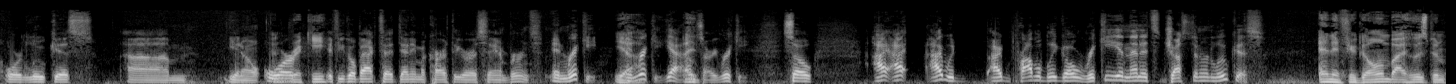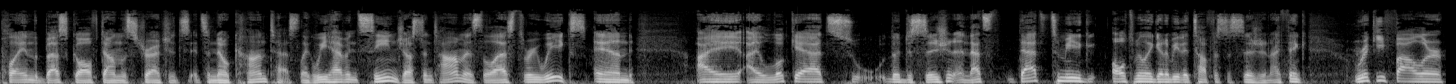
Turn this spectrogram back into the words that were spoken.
or Lucas um, you know, or if you go back to Denny McCarthy or a Sam Burns and Rickie, yeah, and Rickie, yeah, I'm I, sorry, Rickie. So, I, I, I would, I'd probably go Rickie, and then it's Justin or Lucas. And if you're going by who's been playing the best golf down the stretch, it's it's a no contest. Like we haven't seen Justin Thomas the last three weeks, and I I look at the decision, and that's that's to me ultimately going to be the toughest decision. I think Rickie Fowler,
